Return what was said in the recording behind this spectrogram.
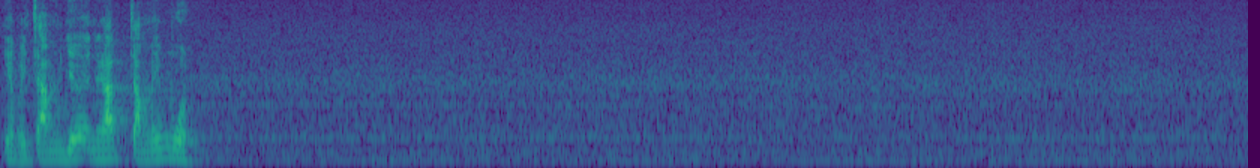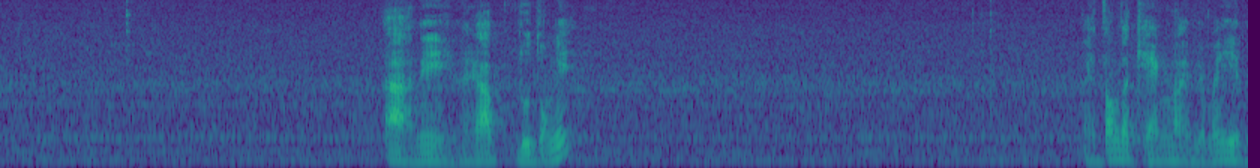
อย่าไปจำเยอะนะครับจำไม่หมด อ่านี่นะครับดูตรงนี้แหมต้องตะแคงหน่อยเดี๋ยวไม่เห็น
